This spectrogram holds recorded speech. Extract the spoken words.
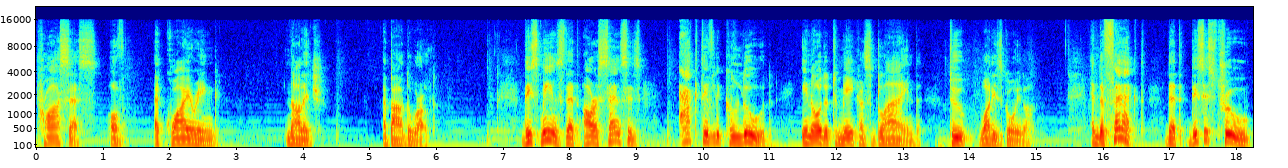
process of acquiring knowledge about the world. This means that our senses actively collude in order to make us blind to what is going on. And the fact that this is true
